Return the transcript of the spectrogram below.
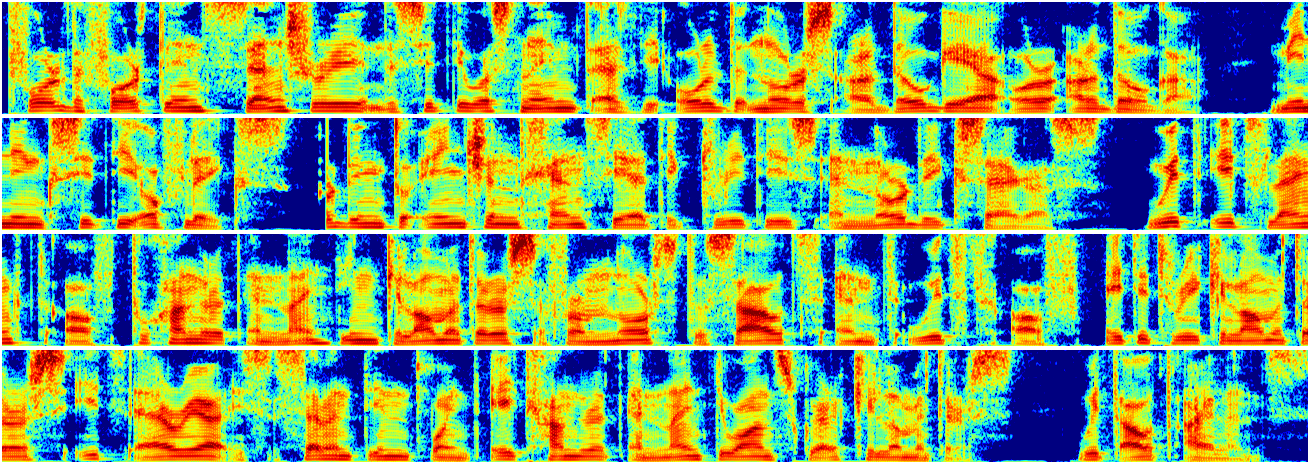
Before the 14th century, the city was named as the Old Norse Aldigja or Aldoga, meaning city of lakes, according to ancient Hanseatic treaties and Nordic sagas. With its length of 219 kilometers from north to south and width of 83 kilometers, its area is 17.891 square kilometers, without islands.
